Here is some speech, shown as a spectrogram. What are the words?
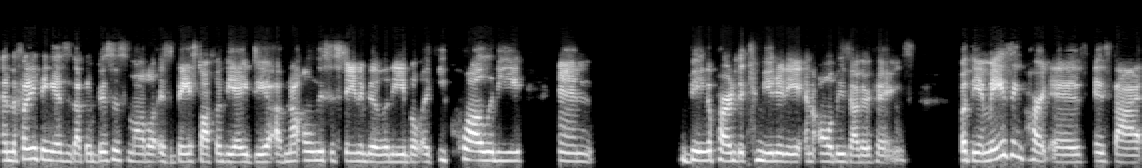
and the funny thing is, is that their business model is based off of the idea of not only sustainability, but like equality and being a part of the community and all these other things. But the amazing part is, is that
